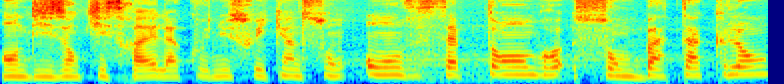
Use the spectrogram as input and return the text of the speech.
en disant qu'Israël a connu ce week-end son 11 septembre, son Bataclan.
